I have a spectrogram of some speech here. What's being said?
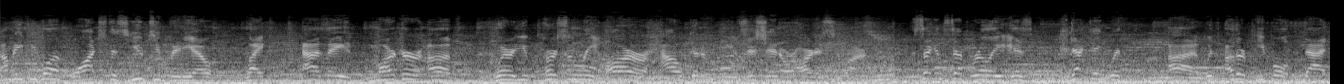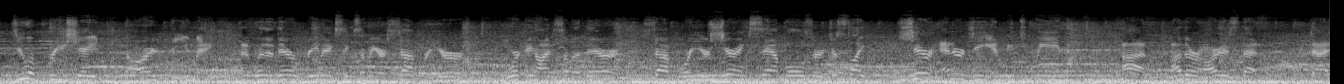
How many people have watched this YouTube video? Like as a marker of where you personally are or how good of a musician or artist you are. The second step really is connecting with uh, with other people that do appreciate the art that you make. Whether they're remixing some of your stuff or you're working on some of their stuff or you're sharing samples or just like share energy in between uh, other artists that that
